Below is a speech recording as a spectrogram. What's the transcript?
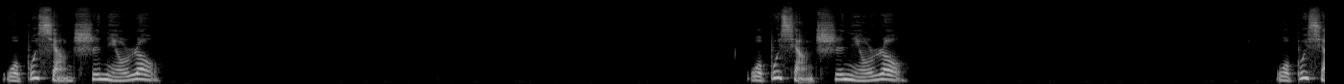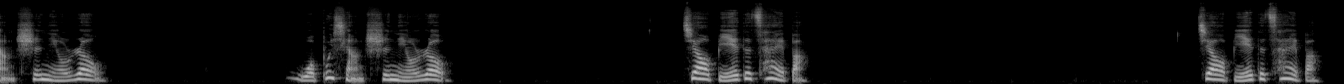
我不想吃牛肉。我不想吃牛肉。我不想吃牛肉。我不想吃牛肉。叫别的菜吧。叫别的菜吧。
